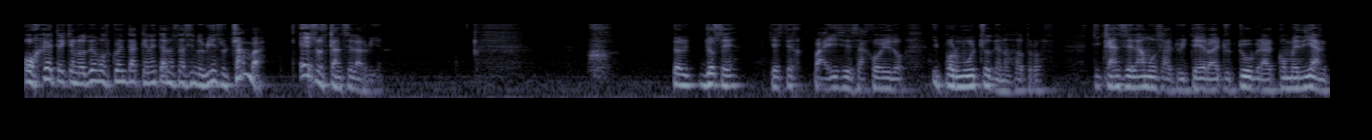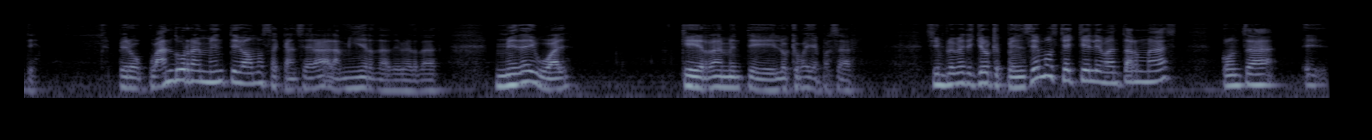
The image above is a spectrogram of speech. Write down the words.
ojete que nos demos cuenta que neta no está haciendo bien su chamba. Eso es cancelar bien. Pero yo sé que este país ha jodido y por muchos de nosotros que cancelamos al tuitero, al youtuber, al comediante. Pero ¿cuándo realmente vamos a cancelar a la mierda de verdad? Me da igual que realmente lo que vaya a pasar. Simplemente quiero que pensemos que hay que levantar más contra el,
